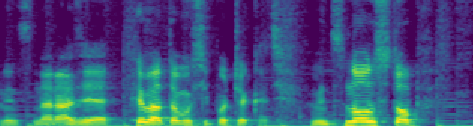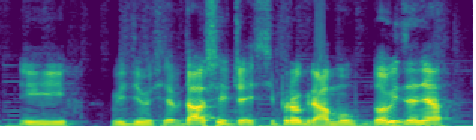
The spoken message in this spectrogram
Więc na razie chyba to musi poczekać. Więc non-stop i widzimy się w dalszej części programu. Do widzenia!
